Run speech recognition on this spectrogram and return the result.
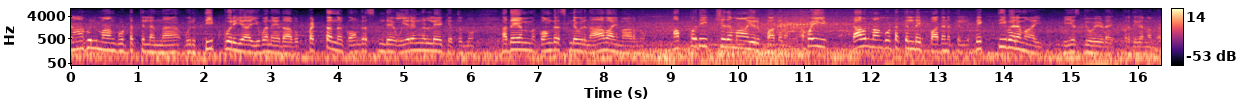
രാഹുൽ മാങ്കൂട്ടത്തിൽ എന്ന ഒരു തീപ്പൊരിയ യുവ നേതാവ് പെട്ടെന്ന് കോൺഗ്രസിന്റെ ഉയരങ്ങളിലേക്ക് എത്തുന്നു. അദ്ദേഹം കോൺഗ്രസിന്റെ ഒരു നാവായി മാറുന്നു. അപ്രതീക്ഷിതമായൊരു പതനം. അപ്പോൾ ഈ രാഹുൽ മാങ്കൂട്ടത്തിന്റെ പതനത്തിൽ വ്യക്തിപരമായി ബി എസ് ജോയിയുടെ പ്രതികരണം എന്താ?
